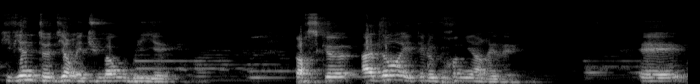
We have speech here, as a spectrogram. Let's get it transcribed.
qui viennent te dire, mais tu m'as oublié. Parce que Adam a été le premier à rêver. Et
